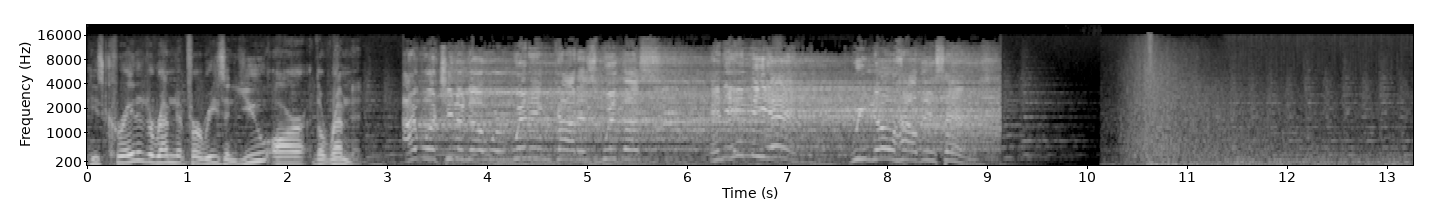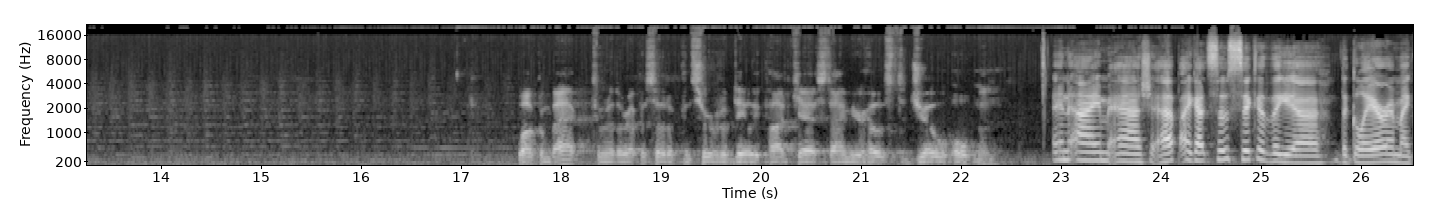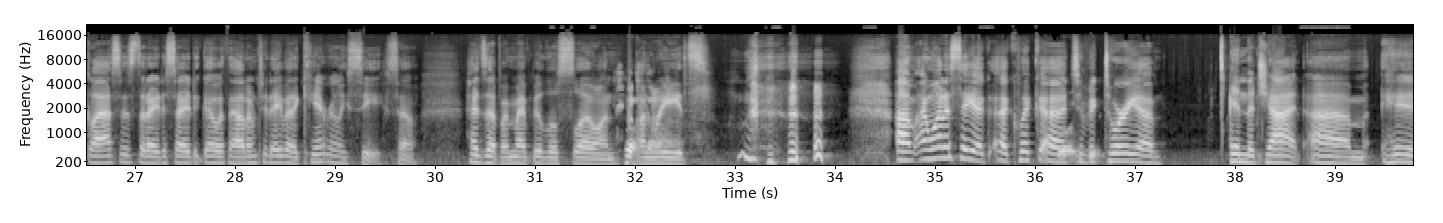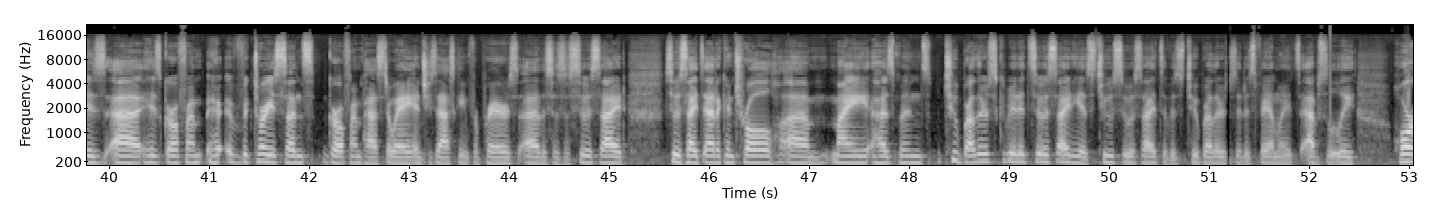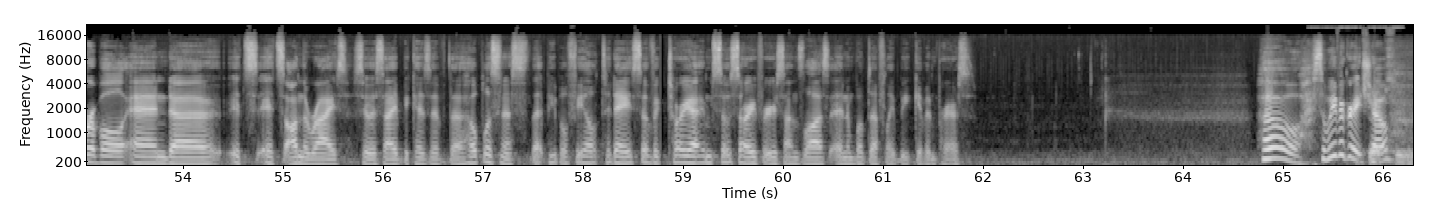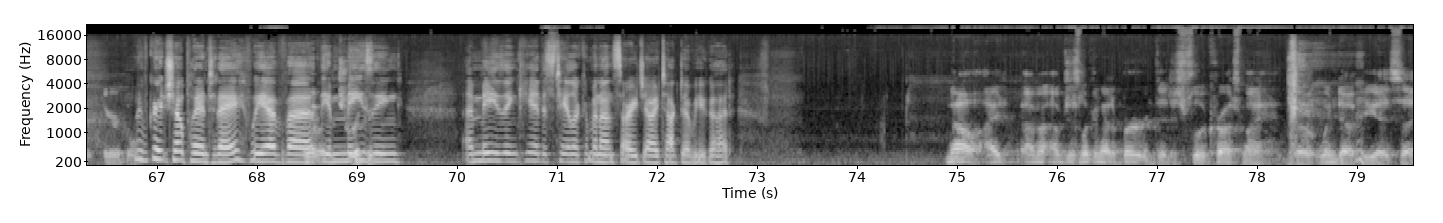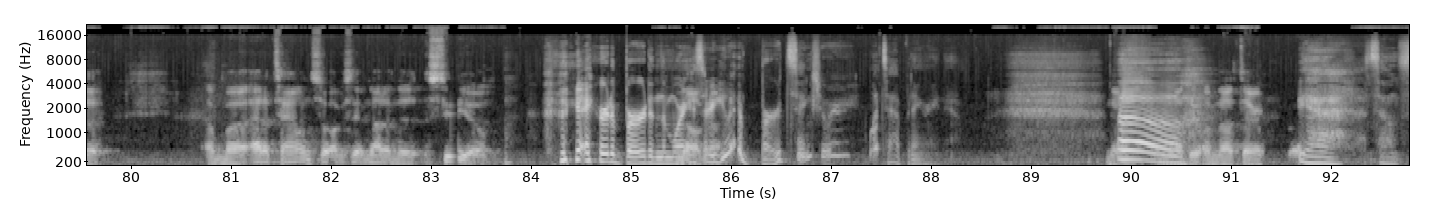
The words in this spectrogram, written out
He's created a remnant for a reason. You are the remnant. I want you to know we're winning. God is with us. And in the end, we know how this ends. Welcome back to another episode of Conservative Daily Podcast. I'm your host, Joe Oltmann. And I'm Ash Epp. I got so sick of the uh, the glare in my glasses that I decided to go without them today, but I can't really see. So, heads up, I might be a little slow on on reads. um, I want to say a, a quick uh, to. Victoria in the chat. Um, his uh, his girlfriend, her- Victoria's son's girlfriend, passed away, and she's asking for prayers. Uh, this is a suicide. Suicide's out of control. Um, my husband's two brothers committed suicide. He has two suicides of his two brothers in his family. It's absolutely horrible, and uh, it's it's on the rise. Suicide because of the hopelessness that people feel today. So, Victoria, I'm so sorry for your son's loss, and we'll definitely be given prayers. Oh, so we have a great show. We have a great show planned today. We have uh, have the terrific- amazing, amazing Kandiss Taylor coming on. Sorry, Joe, I talked over you. Go ahead. No, I, I'm, I'm just looking at a bird that just flew across my the window. You guys, uh, I'm uh, out of town, so obviously I'm not in the, studio. I heard a bird in the morning. No, I said, Are you at a bird sanctuary? What's happening right now? No, Oh. I'm, not there, I'm not there. Yeah, that sounds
